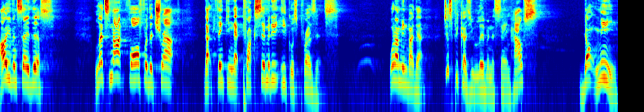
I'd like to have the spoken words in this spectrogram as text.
I'll even say this let's not fall for the trap that thinking that proximity equals presence. What do I mean by that? Just because you live in the same house don't mean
